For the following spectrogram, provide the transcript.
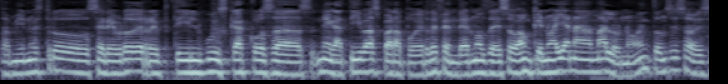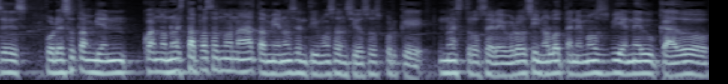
también nuestro cerebro de reptil busca cosas negativas para poder defendernos de eso, aunque no haya nada malo, ¿no? Entonces a veces, por eso también, cuando no está pasando nada, también nos sentimos ansiosos porque nuestro cerebro, si no lo tenemos bien educado,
